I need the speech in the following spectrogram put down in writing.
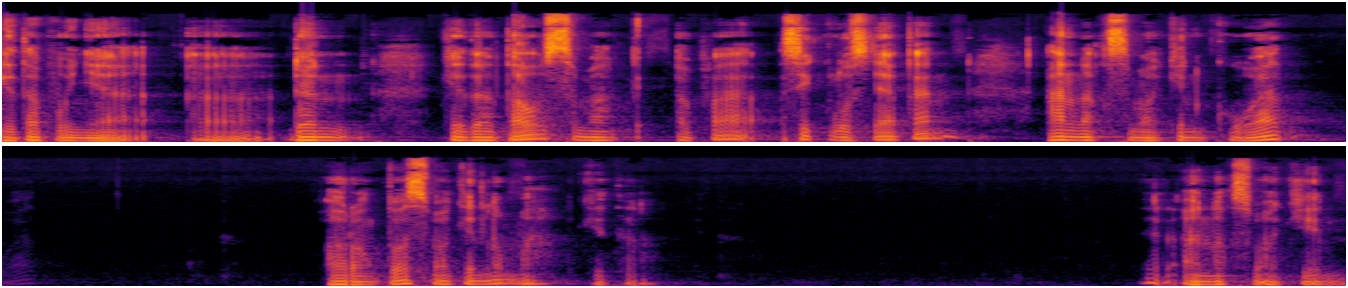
Kita punya uh, dan kita tahu semak apa siklusnya kan anak semakin kuat, orang tua semakin lemah, gitu. Dan anak semakin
